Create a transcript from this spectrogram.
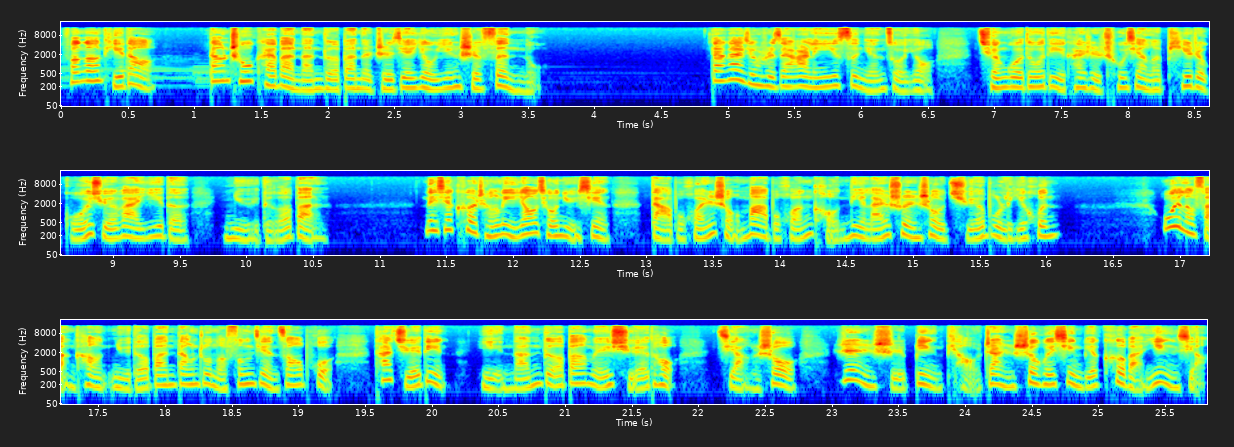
方刚提到，当初开办难得班的直接诱因是愤怒。大概就是在二零一四年左右，全国多地开始出现了披着国学外衣的女德班。那些课程里要求女性打不还手、骂不还口、逆来顺受，绝不离婚。为了反抗女德班当中的封建糟粕，他决定以男德班为噱头，讲授认识并挑战社会性别刻板印象，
